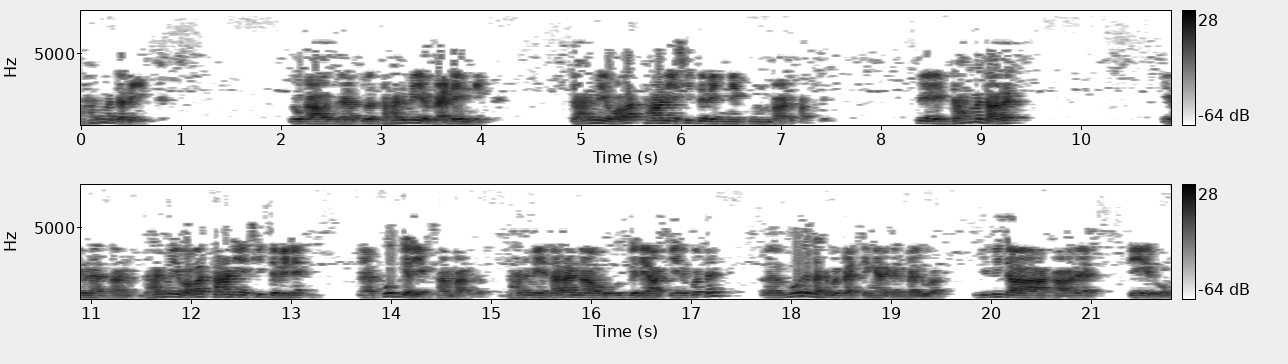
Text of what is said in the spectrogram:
ධර්මදරේක්. යෝගාවචරය තුළ ධර්මයේ වැඩෙන්නේ ධර්මයේ වවත්හානිය සිද්ධ වෙන්නේ කුන් බාටපත් වෙනවා. මේ ධර්මදර එහෙම නැත්නම් ධර්මයේ වවත්තාණයේ සිද්ධ වෙන පුද්ගලයෙක් සම්බන්ධව. ධර්මයේ දරන්නා වූ පුද්ගලයා කියනකොට මූල ධර්ම පැත්තෙන් අරගෙන බැලුවා. විවිධාකාර තේරුම්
